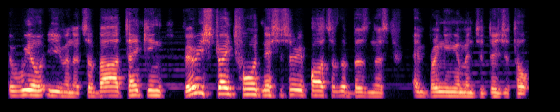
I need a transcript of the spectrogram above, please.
the wheel, even. It's about taking very straightforward, necessary parts of the business and bringing them into digital.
